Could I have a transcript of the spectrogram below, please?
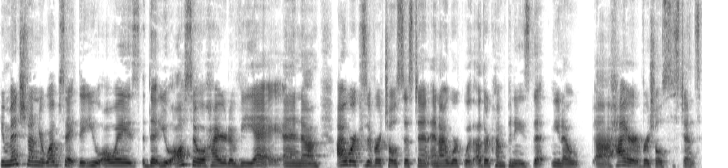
you mentioned on your website that you always that you also hired a VA, and um, I work as a virtual assistant, and I work with other companies that you know uh, hire virtual assistants.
